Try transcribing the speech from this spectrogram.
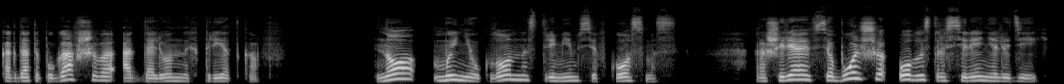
когда-то пугавшего отдаленных предков. Но мы неуклонно стремимся в космос, расширяя все больше область расселения людей,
